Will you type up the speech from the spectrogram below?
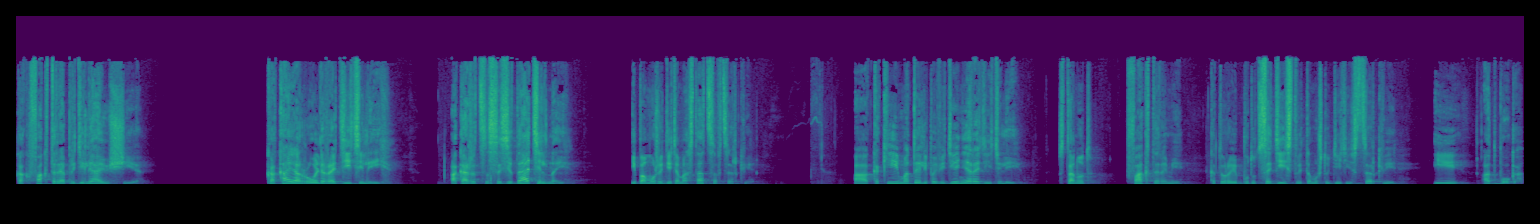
как факторы определяющие, какая роль родителей окажется созидательной и поможет детям остаться в церкви, а какие модели поведения родителей станут факторами, которые будут содействовать тому, что дети из церкви и от Бога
